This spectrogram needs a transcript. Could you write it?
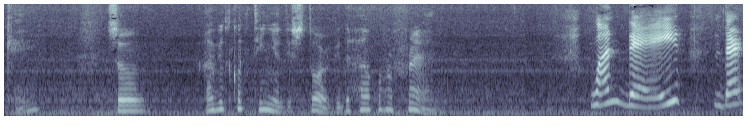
Okay? So I will continue this story with the help of a friend. One day there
